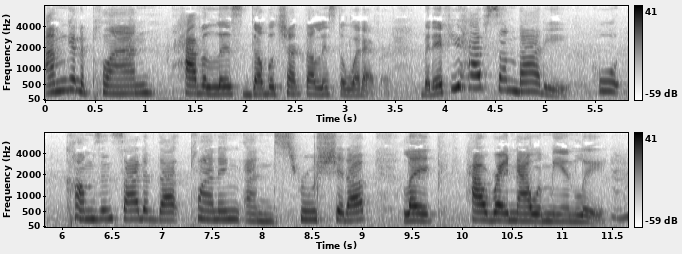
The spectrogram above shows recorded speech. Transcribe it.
I'm gonna plan, have a list, double check that list or whatever. But if you have somebody who comes inside of that planning and screws shit up, like how right now with me and Lee, mm-hmm.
